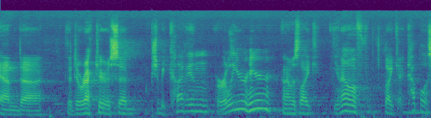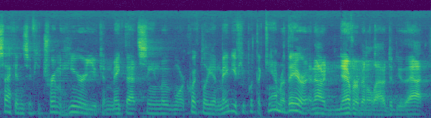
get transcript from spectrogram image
and uh, the director said, should we cut in earlier here? And I was like, you know, if, like a couple of seconds, if you trim here, you can make that scene move more quickly. And maybe if you put the camera there, and I had never been allowed to do that.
